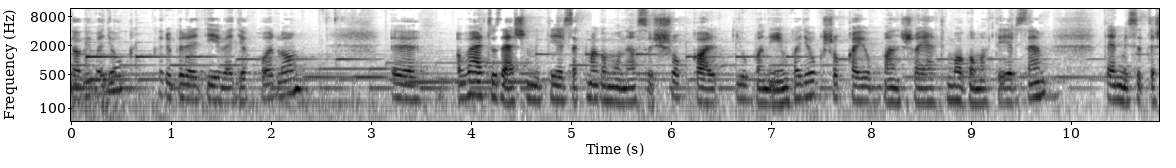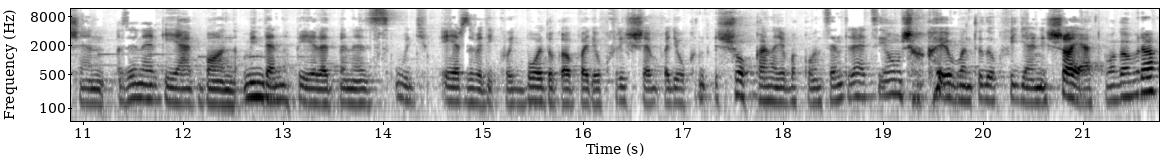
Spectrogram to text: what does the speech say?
Gabi vagyok, körülbelül egy éve gyakorlom. A változás, amit érzek magamon, az, hogy sokkal jobban én vagyok, sokkal jobban saját magamat érzem. Természetesen az energiákban, mindennapi életben ez úgy érződik, hogy boldogabb vagyok, frissebb vagyok, sokkal nagyobb a koncentrációm, sokkal jobban tudok figyelni saját magamra.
